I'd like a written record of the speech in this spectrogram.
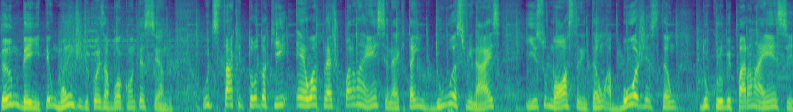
também. Tem um monte de coisa boa acontecendo. O destaque todo aqui é o Atlético Paranaense, né? Que está em duas finais e isso mostra então a boa gestão do clube paranaense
